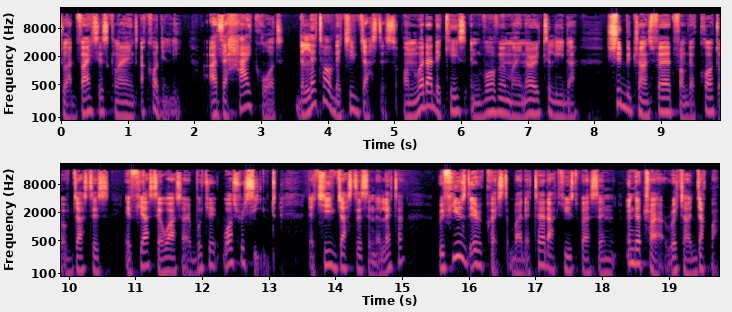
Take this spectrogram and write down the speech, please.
to advise his client accordingly. At the High Court, the letter of the Chief Justice on whether the case involving minority leader should be transferred from the Court of Justice Efia Serwah Asare-Botwe was received. The Chief Justice in the letter refused a request by the third accused person in the trial, Richard Jakpa.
